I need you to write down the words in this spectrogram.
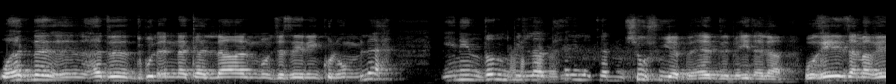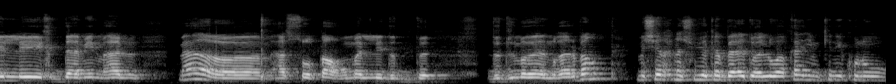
وهاد هاد تقول أنك لا الجزائريين كلهم ملاح يعني نظن بالله. بحال كنمشيو شوية بعاد بعيد على وغير زعما غير اللي خدامين مع ال... مع مع السلطة هما اللي ضد ضد المغ- المغاربة. ماشي رحنا شوية كنبعدوا على الواقع يمكن يكونوا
